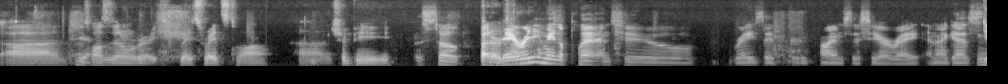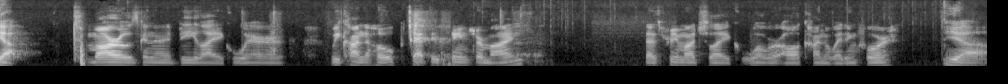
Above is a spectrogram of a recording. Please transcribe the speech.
Uh, Yeah. as long as they don't raise, raise rates tomorrow, uh, it should be So better. they time. already made a plan to raise it three times this year, right? And I guess Yeah, tomorrow is going to be like where we kind of hope that they change their mind. That's pretty much like what we're all kind of waiting for. yeah.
